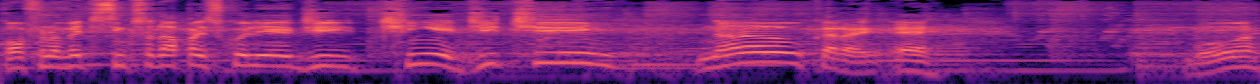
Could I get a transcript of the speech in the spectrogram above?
KOF 95 só dá pra escolher de Team Edit. Não, cara, é. Boa.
